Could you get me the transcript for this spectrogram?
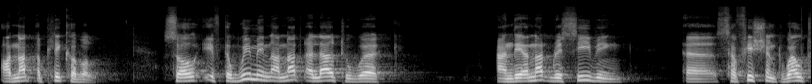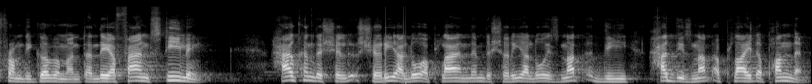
are not applicable. So, if the women are not allowed to work and they are not receiving uh, sufficient wealth from the government and they are found stealing, how can the Sharia law apply on them? The Sharia law is not, the had is not applied upon them.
